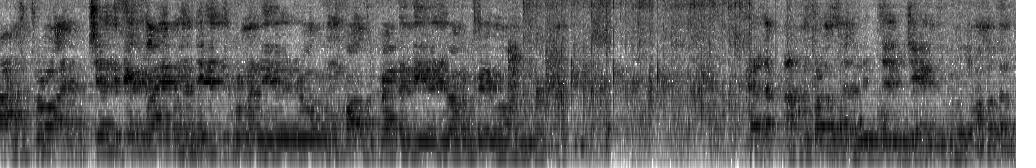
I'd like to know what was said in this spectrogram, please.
రాష్ట్రంలో అత్యధిక క్లైమేట్ చేయించుకున్న నియోజకవర్గం కొత్తపేట నియోజకవర్గం ఏమో అంటే మనం కూడా సర్వీస్ చేయించుకుంటాం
